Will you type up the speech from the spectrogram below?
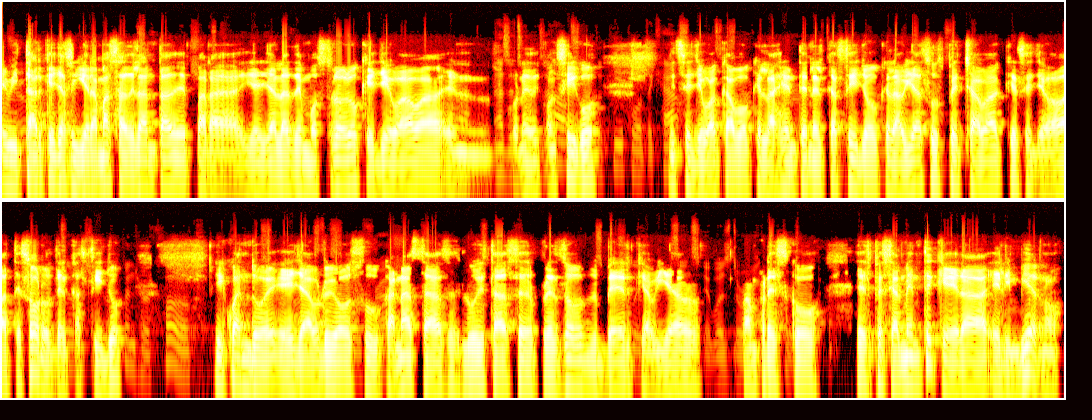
evitar que ella siguiera más adelante de- para y ella le demostró lo que llevaba en, con él consigo. Y se llevó a cabo que la gente en el castillo que la había sospechaba que se llevaba tesoros del castillo y cuando ella abrió su canasta Luis estaba sorpreso de ver que había pan fresco especialmente que era el invierno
